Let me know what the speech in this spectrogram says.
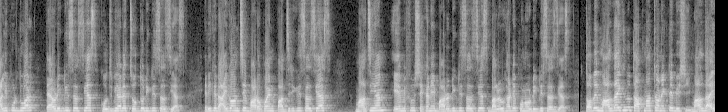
আলিপুরদুয়ার তেরো ডিগ্রি সেলসিয়াস, কোচবিহারে চোদ্দ ডিগ্রি সেলসিয়াস। এদিকে রায়গঞ্জে বারো পয়েন্ট পাঁচ ডিগ্রি সেলসিয়াস, মালচিয়ান এমএফইউ সেখানে বারো ডিগ্রি সেলসিয়াস, বালুরঘাটে পনেরো ডিগ্রি সেলসিয়াস। তবে মালদায় কিন্তু তাপমাত্রা অনেকটাই বেশি। মালদায়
